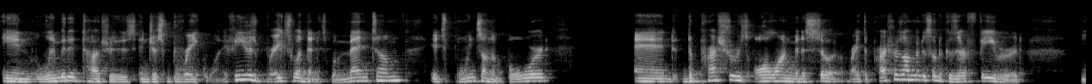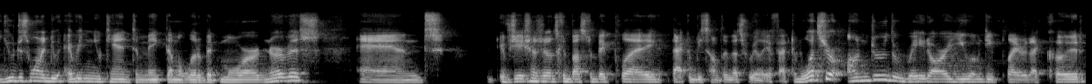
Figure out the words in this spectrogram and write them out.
in limited touches and just break one? If he just breaks one, then it's momentum, it's points on the board. And the pressure is all on Minnesota, right? The pressure is on Minnesota because they're favored. You just want to do everything you can to make them a little bit more nervous and if Jeshaun Jones can bust a big play, that could be something that's really effective. What's your under the radar UMD player that could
